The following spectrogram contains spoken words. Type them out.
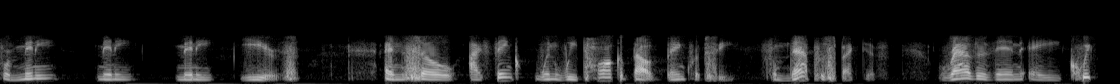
for many, many, many years. And so I think when we talk about bankruptcy from that perspective, rather than a quick,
